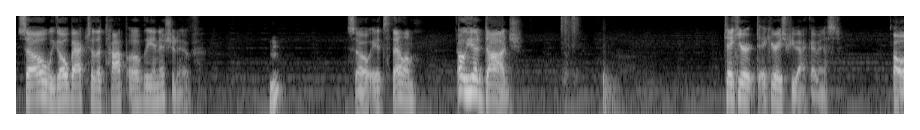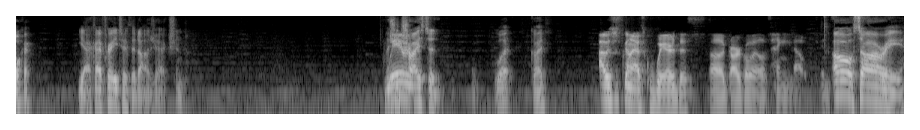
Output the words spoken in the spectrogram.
so we go back to the top of the initiative. Hmm? So it's Thellum. Oh, you had dodge. Take your take your HP back. I missed. Oh, okay. Yeah, I forgot you took the dodge action. But Where she tries to. What? Go ahead. I was just gonna ask where this uh, gargoyle is hanging out. in- Oh, sorry.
